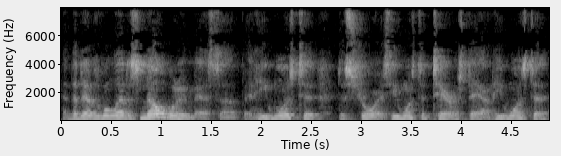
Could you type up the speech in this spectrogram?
and the devil's going to let us know when we mess up. And he wants to destroy us, he wants to tear us down, he wants to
